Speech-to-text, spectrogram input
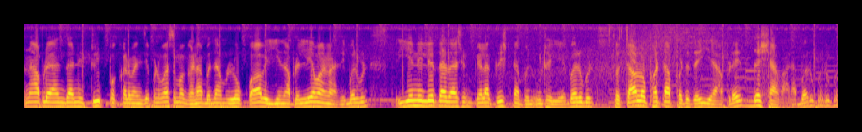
અને આપણે અંદરની ટ્રીપ પકડવાની છે. પણ વસમાં ઘણા બધા લોકો આવે, એને આપણે લેવાના છે, બરાબર? એને લેતા જશું પહેલાં કૃષ્ણાબેન ઉઠાઈ લઈએ બરાબર? તો ચાલો ફટાફટ જઈએ આપણે દશાવાળા, બરાબર બરાબર?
